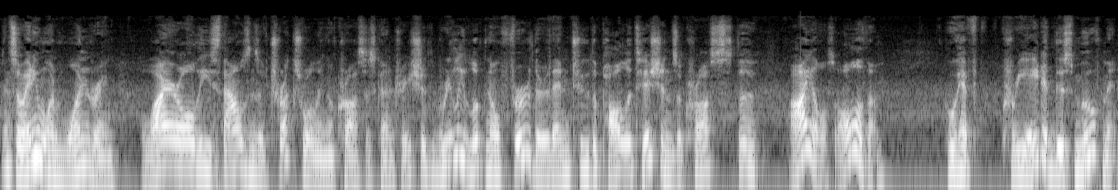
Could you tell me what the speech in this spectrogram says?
And so anyone wondering why are all these thousands of trucks rolling across this country should really look no further than to the politicians across the aisles, all of them, who have created this movement.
